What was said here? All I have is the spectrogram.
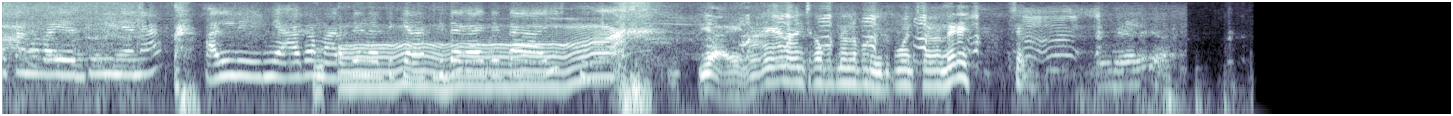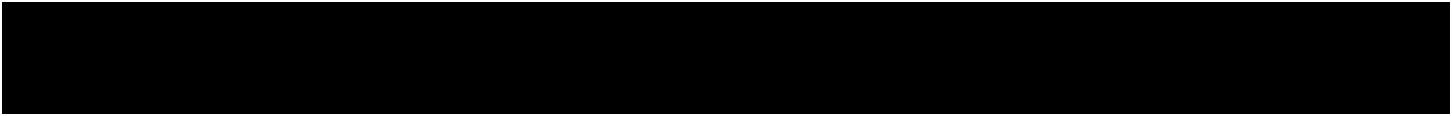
ಕಣವ ಎದ್ದು ಇನ್ನೇನ ಅಲ್ಲಿ ಮ್ಯಾಗ ಮರದಿಂದ ಕೆಳಕ್ ಬಿದ್ದಾಗ ಆಗಿತ್ತ ಯಾ ನಾ ಏನು ಹಂಚ್ಕೊಬಿಟ್ನಲ್ಲ ಬಿಡು ಇದಕ್ಕೂ ಹಂಚ್ಕೊಳ್ಳ ನಡಿ ಸರಿ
